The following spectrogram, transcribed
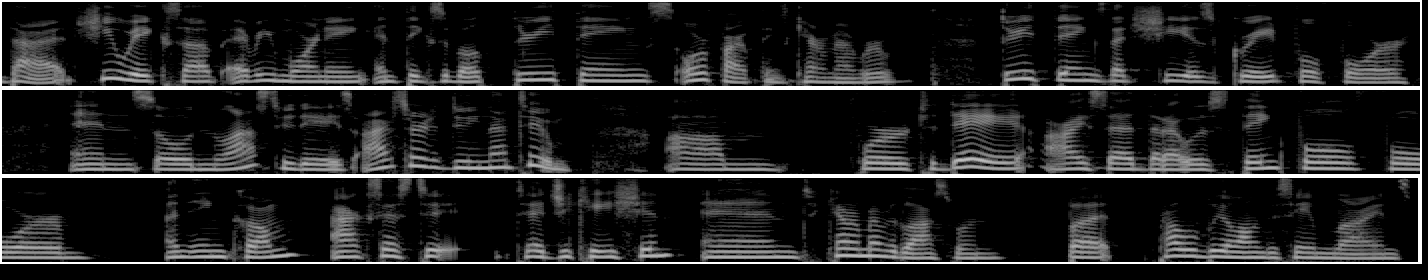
that she wakes up every morning and thinks about three things or five things, can't remember, three things that she is grateful for. And so in the last two days, I've started doing that too. Um, for today, I said that I was thankful for an income, access to, to education, and can't remember the last one, but probably along the same lines.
